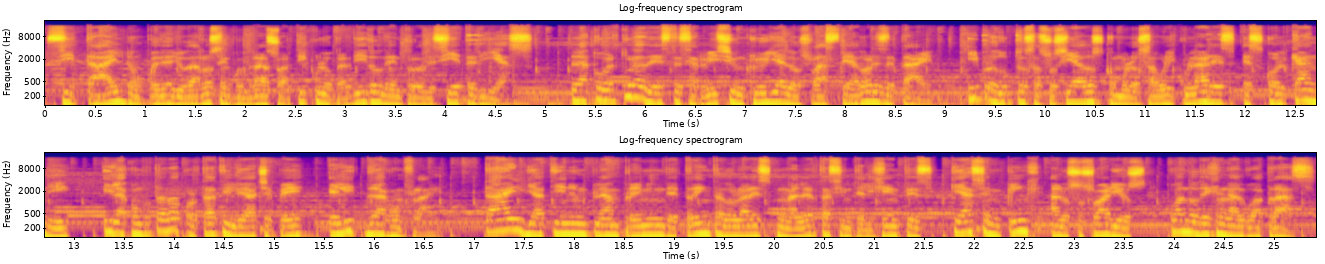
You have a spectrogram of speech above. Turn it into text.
Si Tile no puede ayudarlos a encontrar su artículo perdido dentro de 7 días. La cobertura de este servicio incluye los rastreadores de Tile y productos asociados como los auriculares Skull Candy y la computadora portátil de HP Elite Dragonfly. Tile ya tiene un plan premium de 30 dólares con alertas inteligentes que hacen ping a los usuarios cuando dejan algo atrás.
